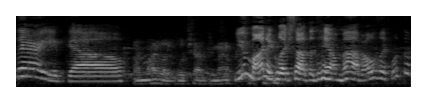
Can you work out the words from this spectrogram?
There you go. I might like glitch out the map. You might have glitched out the damn map. I was like, what the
